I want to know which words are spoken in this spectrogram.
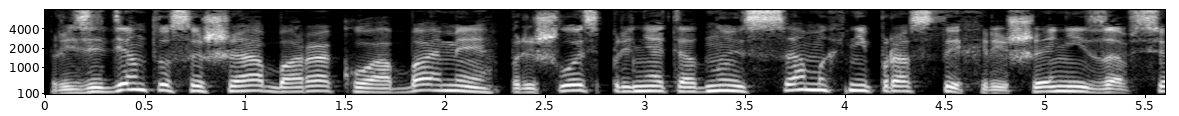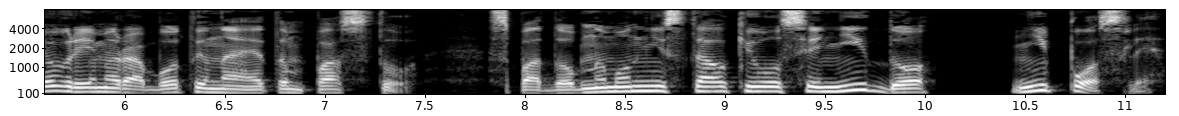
Президенту США Бараку Обаме пришлось принять одно из самых непростых решений за все время работы на этом посту. С подобным он не сталкивался ни до, ни после.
